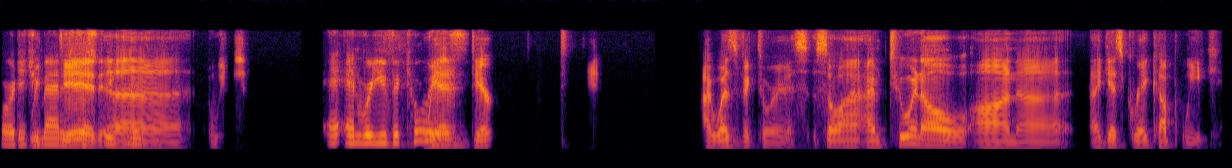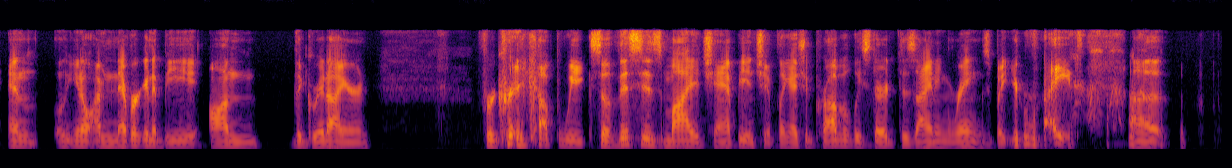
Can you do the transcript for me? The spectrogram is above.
or did you we manage did. to squeak? Uh, we, A- and were you victorious? we had victorious? I was victorious, so I, I'm two and zero on, uh, I guess, Grey Cup week, and you know I'm never gonna be on the gridiron for Grey Cup week, so this is my championship. Like I should probably start designing rings, but you're right. Uh,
